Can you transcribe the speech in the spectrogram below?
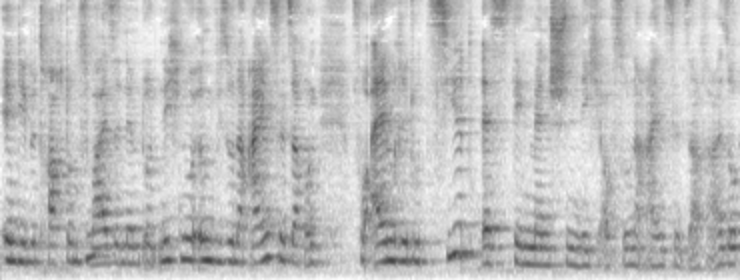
in die Betrachtungsweise mhm. nimmt und nicht nur irgendwie so eine Einzelsache und vor allem reduziert es den Menschen nicht auf so eine Einzelsache. Also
